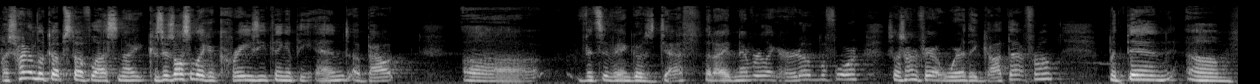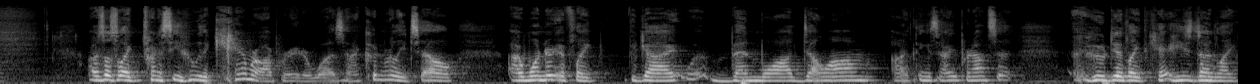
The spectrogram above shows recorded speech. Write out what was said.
I was trying to look up stuff last night because there's also like a crazy thing at the end about uh, Vincent Van Gogh's death that I had never like heard of before. So I was trying to figure out where they got that from. But then um, I was also like trying to see who the camera operator was, and I couldn't really tell. I wonder if like the guy Benoit Delhomme, I think is how you pronounce it, who did like he's done like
